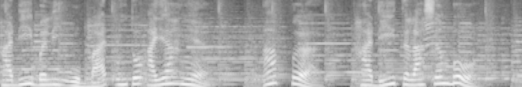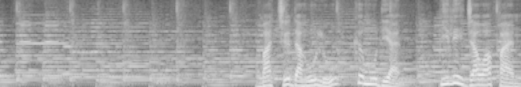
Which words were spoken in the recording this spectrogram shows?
Hadi beli ubat untuk ayahnya. Apa? Hadi telah sembuh. Baca dahulu, kemudian pilih jawapan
